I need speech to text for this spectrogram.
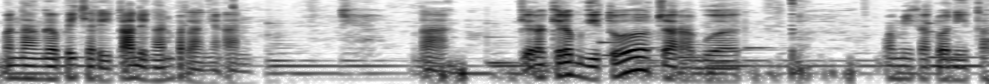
menanggapi cerita dengan pertanyaan. Nah, kira-kira begitu cara buat memikat wanita.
